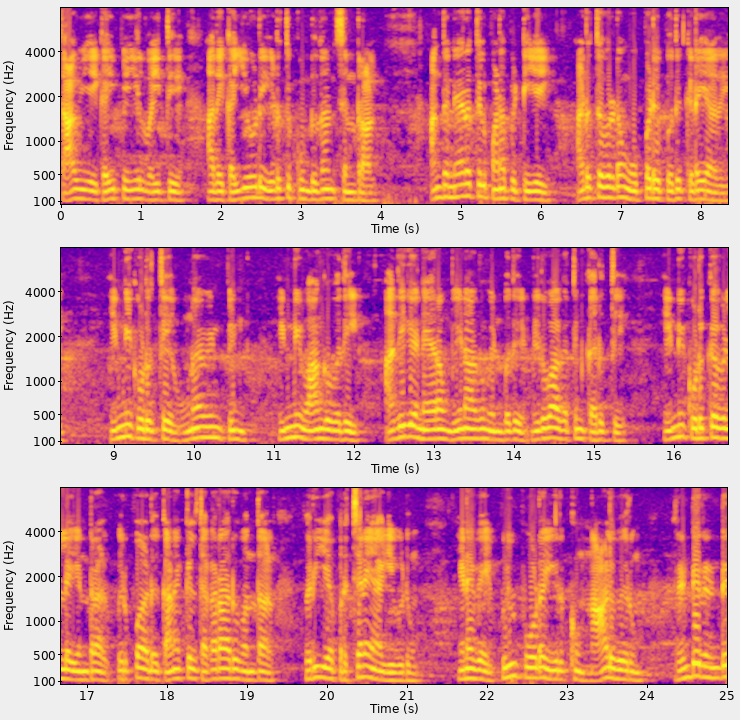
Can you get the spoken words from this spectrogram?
சாவியை கைப்பையில் வைத்து அதை கையோடு எடுத்துக்கொண்டுதான் சென்றாள். அந்த நேரத்தில் பணப்பெட்டியை அடுத்தவரிடம் ஒப்படைப்பது கிடையாது. எண்ணி கொடுத்து உணவின் பின் எண்ணி வாங்குவதில் அதிக நேரம் வீணாகும் என்பது நிர்வாகத்தின் கருத்து. எண்ணி கொடுக்கவில்லை என்றால் பிற்பாடு கணக்கில் தகராறு வந்தால் பெரிய பிரச்சனையாகிவிடும். எனவே பில் போட இருக்கும் நாலு பேரும் ரெண்டு ரெண்டு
